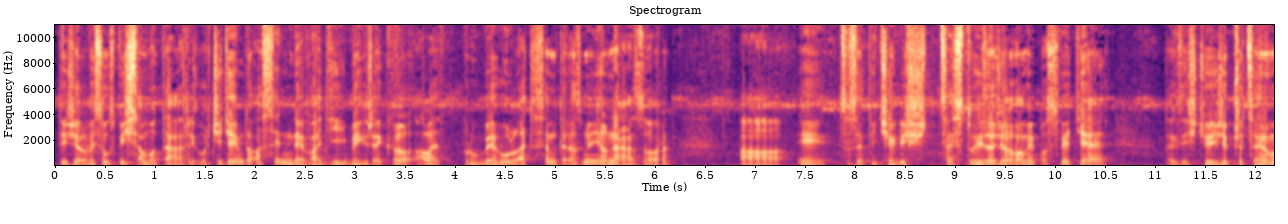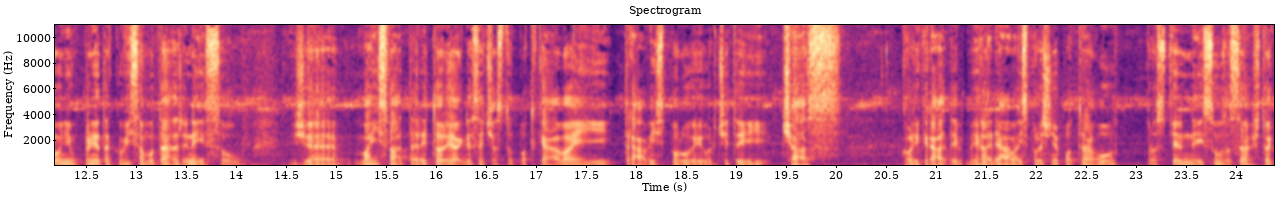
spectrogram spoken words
ty želvy jsou spíš samotáři. Určitě jim to asi nevadí, bych řekl, ale v průběhu let jsem teda změnil názor. A i co se týče, když cestuji za želvami po světě, tak zjišťuji, že přece jenom oni úplně takový samotáři nejsou. Že mají svá teritoria, kde se často potkávají, tráví spolu i určitý čas, kolikrát i vyhledávají společně potravu. Prostě nejsou zase až tak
